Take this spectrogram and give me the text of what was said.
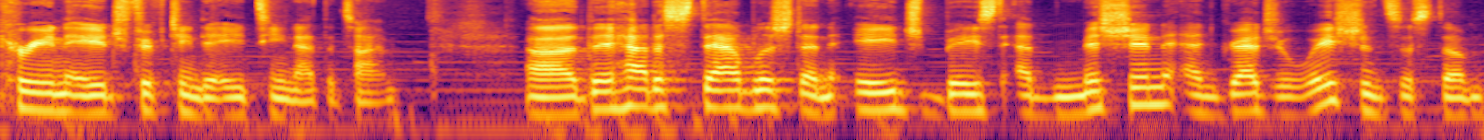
Korean age 15 to 18 at the time. Uh, they had established an age based admission and graduation system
